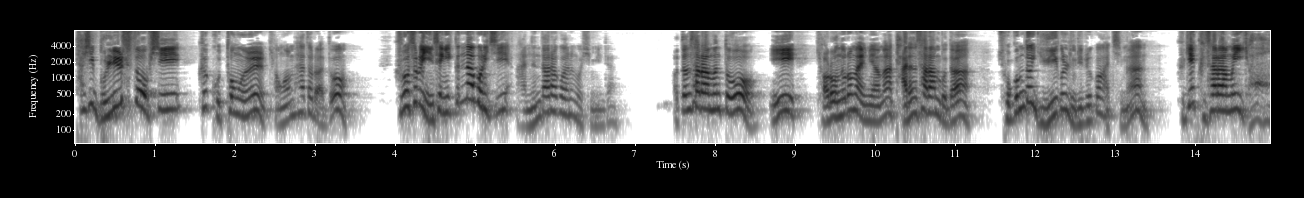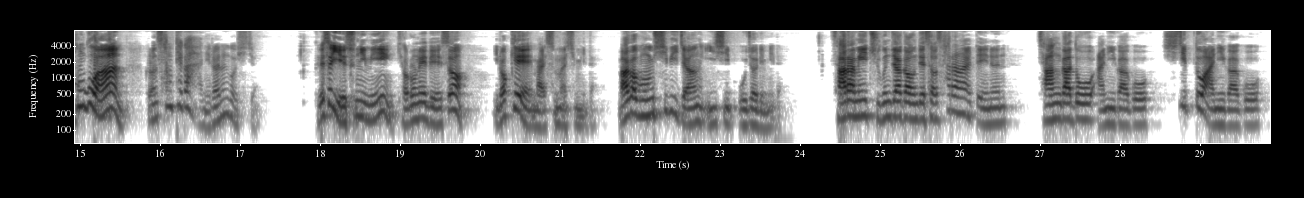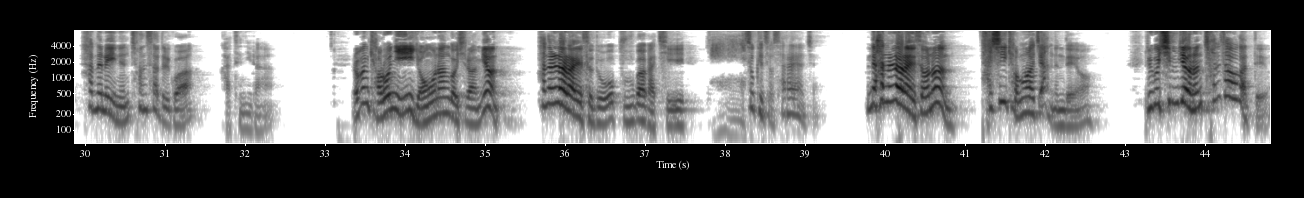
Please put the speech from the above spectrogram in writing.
다시 물릴 수 없이 그 고통을 경험하더라도 그것으로 인생이 끝나버리지 않는다라고 하는 것입니다. 어떤 사람은 또 이 결혼으로 말미암아 다른 사람보다 조금 더 유익을 누리는 것 같지만 그게 그 사람의 영구한 그런 상태가 아니라는 것이죠. 그래서 예수님이 결혼에 대해서 이렇게 말씀하십니다. 마가복음 12장 25절입니다. 사람이 죽은 자 가운데서 살아날 때에는 장가도 아니 가고 시집도 아니 가고 하늘에 있는 천사들과 같으니라. 여러분 결혼이 영원한 것이라면 하늘나라에서도 부부가 같이 계속해서 살아야죠. 근데 하늘나라에서는 다시 결혼하지 않는데요. 그리고 심지어는 천사와 같대요.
